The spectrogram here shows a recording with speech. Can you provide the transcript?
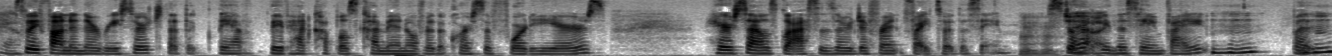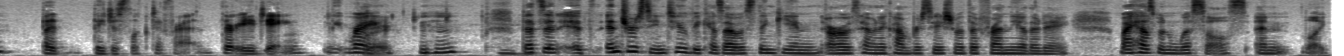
Yeah. So they found in their research that the, they have they've had couples come in over the course of 40 years. Hairstyles, glasses are different, fights are the same. Still Yeah. having the same fight, but but they just look different. They're aging. Right. Right. hmm That's an, it's interesting too because I was thinking or I was having a conversation with a friend the other day. My husband whistles and like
